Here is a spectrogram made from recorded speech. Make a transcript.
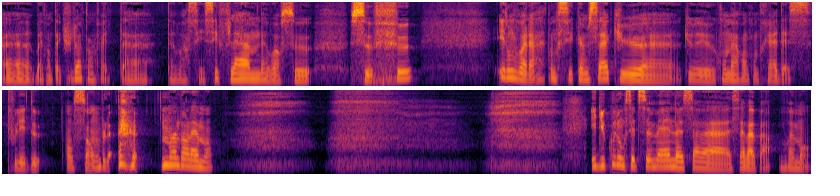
bah, dans ta culotte en fait, d'avoir ces, flammes, d'avoir ce feu et donc voilà, donc c'est comme ça que euh, que qu'on a rencontré Hadès tous les deux ensemble, main dans la main. Et du coup, donc cette semaine, ça va, ça va pas vraiment.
